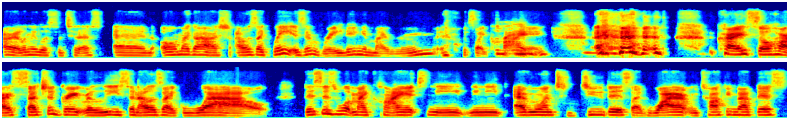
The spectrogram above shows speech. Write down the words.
all right, let me listen to this. And oh my gosh, I was like, wait, is it raining in my room? I was like mm-hmm. crying, mm-hmm. crying so hard. Such a great release. And I was like, wow, this is what my clients need. We need everyone to do this. Like, why aren't we talking about this?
